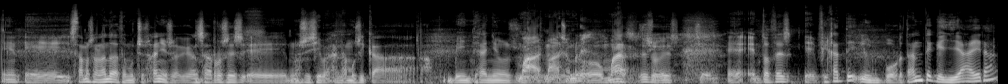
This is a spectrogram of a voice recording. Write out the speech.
eh, eh, estamos hablando de hace muchos años. eh, Guns N' Roses, eh, no sé si va en la música 20 años. Más, más, hombre. O más, eso es. Sí. Eh, entonces, eh, fíjate lo importante que ya era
